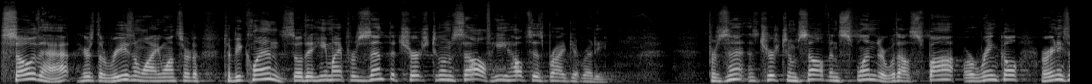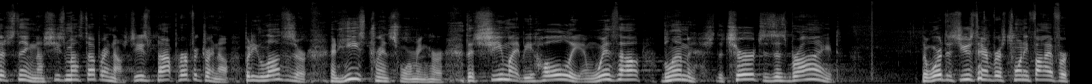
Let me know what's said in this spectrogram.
So that, here's the reason why he wants her to, to be cleansed, so that he might present the church to himself. He helps his bride get ready. Present his church to himself in splendor, without spot or wrinkle or any such thing. Now, she's messed up right now. She's not perfect right now, but he loves her and he's transforming her, that she might be holy and without blemish. The church is his bride. The word that's used here in verse 25 for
